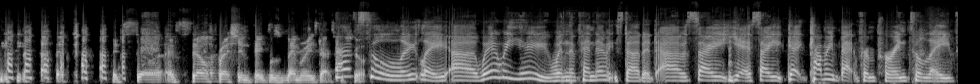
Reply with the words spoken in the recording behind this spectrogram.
it's still it's still fresh in people's memories. That's absolutely. Sure. Uh, where were you when the pandemic started? Uh, so yeah, so get, coming back from parental leave,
